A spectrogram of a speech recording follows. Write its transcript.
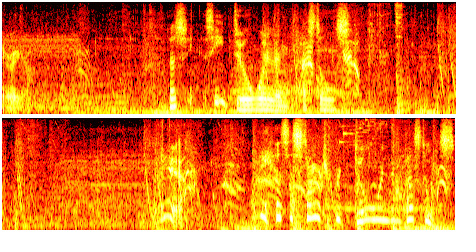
There we go. Is he, is he dual wielding pistols? Yeah. Why is the Stormtrooper dual wielding pistols?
